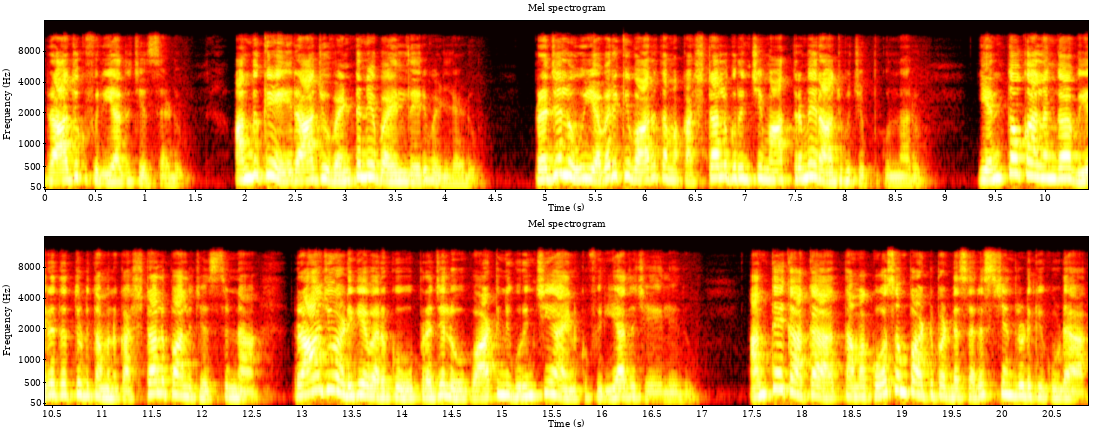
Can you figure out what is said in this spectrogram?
రాజుకు ఫిర్యాదు చేశాడు. అందుకే రాజు వెంటనే బయలుదేరి వెళ్ళాడు. ప్రజలు ఎవరికి వారు తమ కష్టాల గురించి మాత్రమే రాజుకు చెప్పుకున్నారు. ఎంతో కాలంగా వీరదత్తుడు తమను కష్టాలు పాలు చేస్తున్నా రాజు అడిగే వరకు ప్రజలు వాటిని గురించి ఆయనకు ఫిర్యాదు చేయలేదు. అంతేకాక తమ కోసం పాటుపడ్డ శరశ్చంద్రుడికి కూడా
